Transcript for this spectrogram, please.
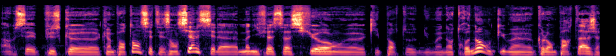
Ah, c'est plus que- qu'important, c'est essentiel. C'est la manifestation euh, qui porte du moins notre nom, euh, que l'on partage,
